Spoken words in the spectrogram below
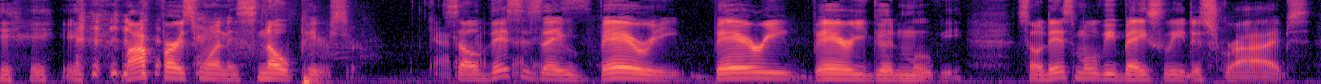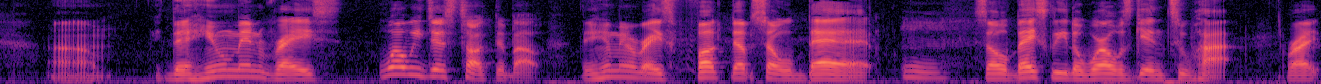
my first one is Snowpiercer. So this that is a very, very, very good movie. So this movie basically describes um, the human race. What we just talked about. The human race fucked up so bad. Mm, So basically, the world was getting too hot, right?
